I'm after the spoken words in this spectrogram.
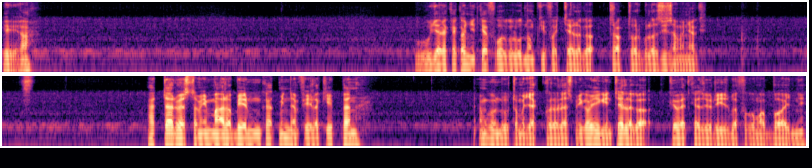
Őha. Ú, gyerekek, annyit kell forgolódnom, kifagy tényleg a traktorból az üzemanyag. Hát terveztem én már a bérmunkát mindenféleképpen. Nem gondoltam, hogy ekkora lesz. Még a végén tényleg a következő részbe fogom abba hagyni.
